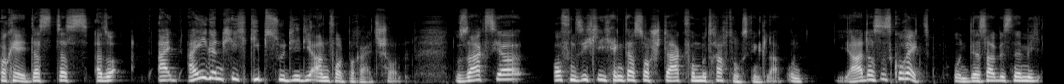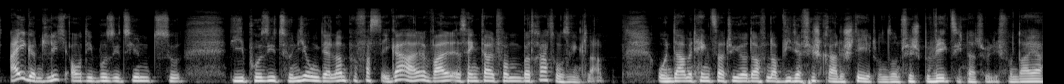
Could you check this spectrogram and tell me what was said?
okay, das, das, also eigentlich gibst du dir die Antwort bereits schon. Du sagst ja, offensichtlich hängt das doch stark vom Betrachtungswinkel ab. Und ja, das ist korrekt. Und deshalb ist nämlich eigentlich auch die, Position zu, die Positionierung der Lampe fast egal, weil es hängt halt vom Betrachtungswinkel ab. Und damit hängt es natürlich auch davon ab, wie der Fisch gerade steht. Und so ein Fisch bewegt sich natürlich. Von daher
